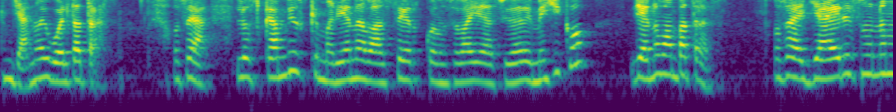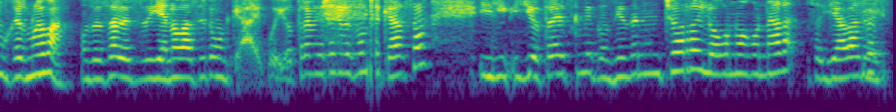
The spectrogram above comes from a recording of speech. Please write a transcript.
ya no hay vuelta atrás. O sea, los cambios que Mariana va a hacer cuando se vaya a Ciudad de México ya no van para atrás. O sea, ya eres una mujer nueva. O sea, ¿sabes? O sea, ya no va a ser como que, ay, güey, otra vez regreso a mi casa y, y otra vez que me consienten un chorro y luego no hago nada. O sea, ya vas Sí.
